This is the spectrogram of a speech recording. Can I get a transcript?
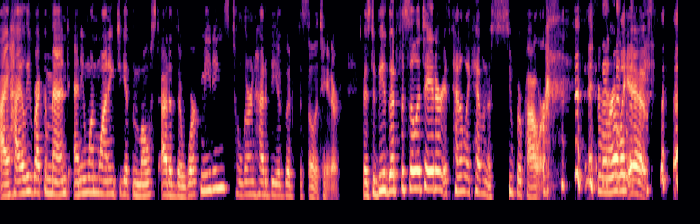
I highly recommend anyone wanting to get the most out of their work meetings to learn how to be a good facilitator. Because to be a good facilitator, it's kind of like having a superpower. it really is.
